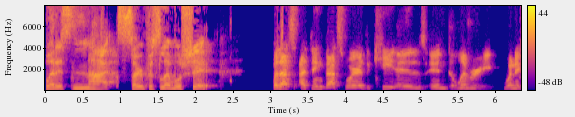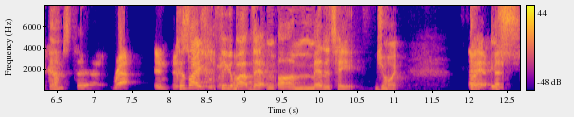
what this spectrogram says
but it's not surface level shit. But that's I think that's where the key is in delivery when it Yeah. comes to rap. And Because like think about that um meditate joint. Oh, That yeah, is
